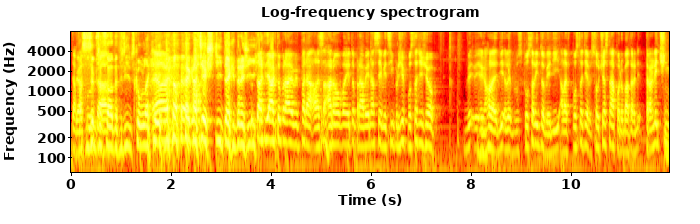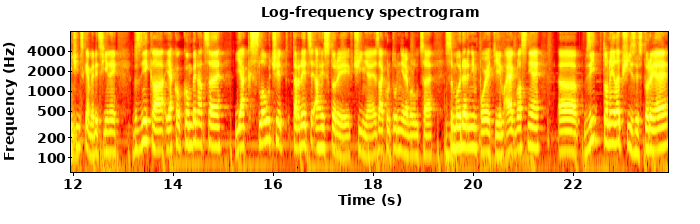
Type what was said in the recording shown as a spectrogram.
ta Já jsem si představil ten římskou leky, jak na těch štítech drží. Tak nějak to právě vypadá, ale ano, je to právě jedna z těch věcí, protože v podstatě, že jo, ale spousta lidí to vědí, ale v podstatě současná podoba tradiční hmm. čínské medicíny vznikla jako kombinace, jak sloučit tradici a historii v Číně za kulturní revoluce s moderním pojetím a jak vlastně uh, vzít to nejlepší z historie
